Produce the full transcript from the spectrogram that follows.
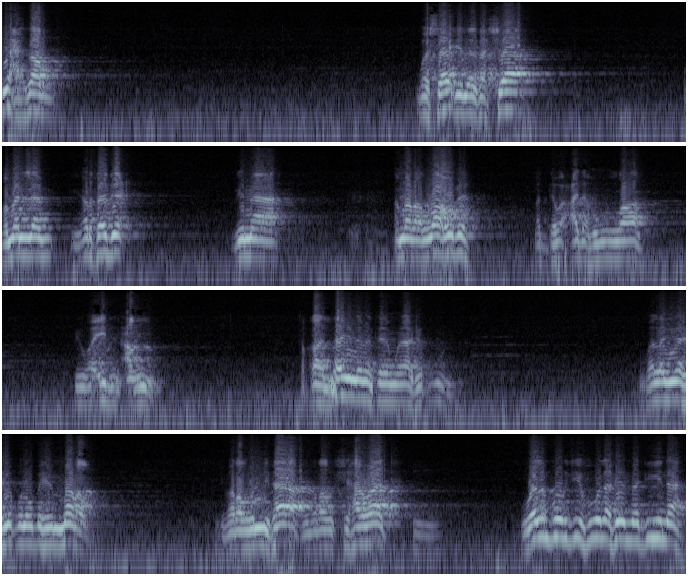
يحذر وسائل الفحشاء ومن لم يرتدع بما أمر الله به قد توعدهم الله بوعيد عظيم. فقال لا لم ينتهي المنافقون. والذين في قلوبهم مرض. مرض النفاق ومرض الشهوات. والمرجفون في المدينة.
